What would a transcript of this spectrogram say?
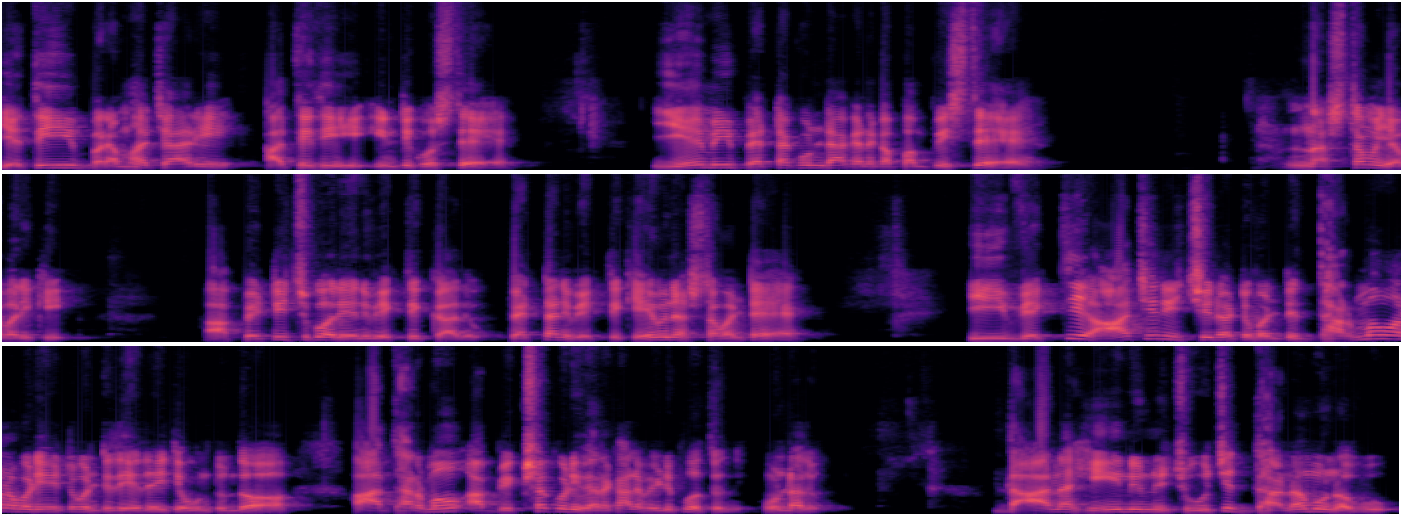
యతి బ్రహ్మచారి అతిథి ఇంటికి వస్తే ఏమీ పెట్టకుండా కనుక పంపిస్తే నష్టం ఎవరికి? ఆ పెట్టించుకోలేని వ్యక్తికి కాదు పెట్టని వ్యక్తికి ఏమి నష్టం అంటే ఈ వ్యక్తి ఆచరించినటువంటి ధర్మం అనబడేటువంటిది ఏదైతే ఉంటుందో ఆ ధర్మం ఆ భిక్షకుడి వెనకాల వెళ్ళిపోతుంది ఉండదు. దానహీనుని చూచి ధనము నవ్వు.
